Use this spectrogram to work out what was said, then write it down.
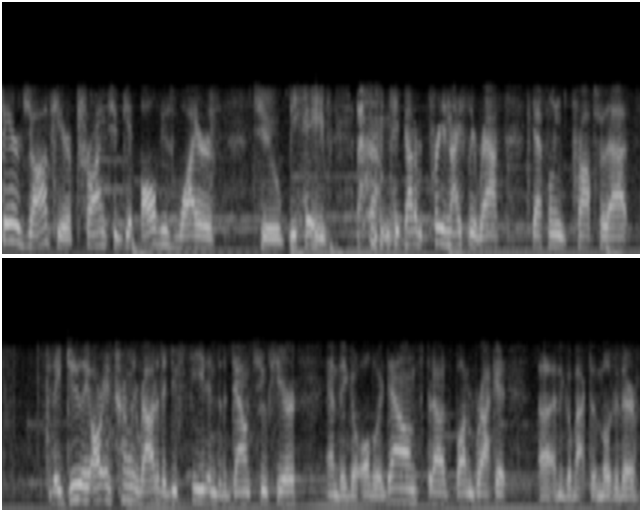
fair job here of trying to get all these wires to behave. they've got them pretty nicely wrapped. Definitely props for that. They do. They are internally routed. They do feed into the down tube here and they go all the way down, spit out the bottom bracket, uh, and then go back to the motor there.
